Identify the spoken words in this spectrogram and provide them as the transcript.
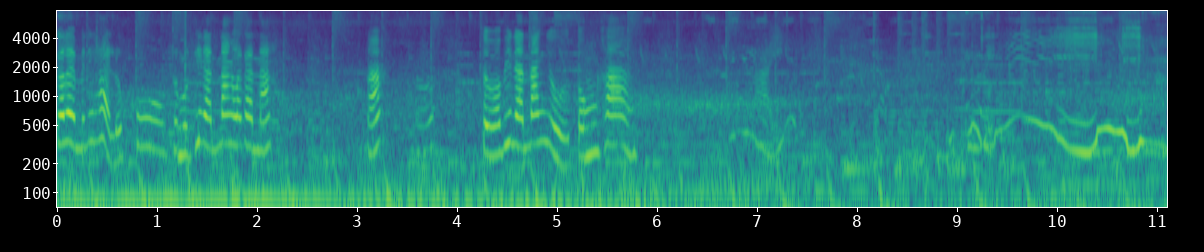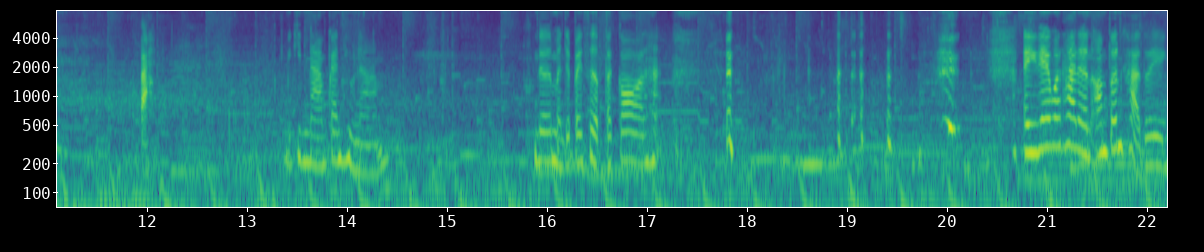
ก็เลยไม่ได้ถ่ายรูปคู่สมมติพี่นัทนั่งแล้วกันนะนะสมมติว่าพี่นัทนั่งอยู่ตรงข้างไปไปกินน้ำกันหิวน้ำเดินเหมือนจะไปเสิร์ฟตะก้อนะฮะอันนี้เรียกว่าท่าเดินอ้อมต้นขาตัวเอง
